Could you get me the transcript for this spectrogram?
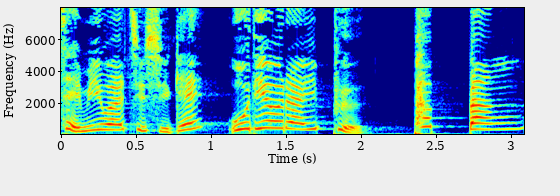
재미와 지식의 오디오 라이프. 팝빵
